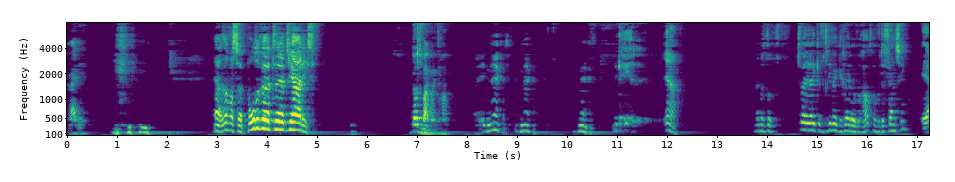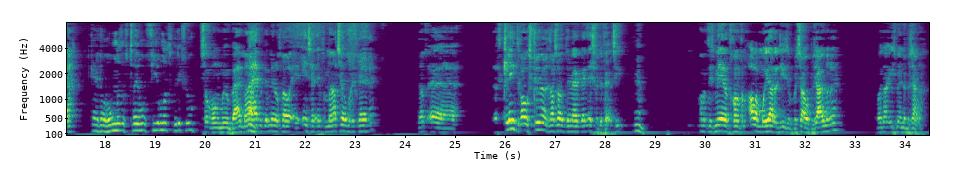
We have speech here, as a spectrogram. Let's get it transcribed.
Wij niet. Ja, dat was uh, Polderut uh. Doodsbang ben ik ervan. Ik merk het, ik merk het. Ik merk het. Ik, eh, ja. We hebben het er twee weken of drie weken geleden over gehad, over defensie. Ja. Ik krijg er 100 of 200, 400, weet ik veel. Zo 100 miljoen bij. Maar Ja. heb ik inmiddels wel inside informatie over gekregen. Dat, eh dat klinkt rooskleurig als dat het in werkelijkheid is voor Defensie. Ja. Want het is meer dat gewoon van alle miljarden die ze zouden bezuinigen, wordt nou iets minder bezuinigd.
